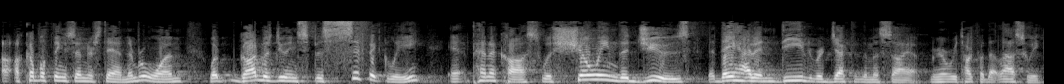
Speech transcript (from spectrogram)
a couple things to understand. Number one, what God was doing specifically at Pentecost was showing the Jews that they had indeed rejected the Messiah. Remember we talked about that last week,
